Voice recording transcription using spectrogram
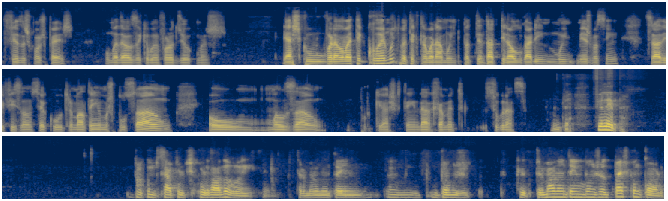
defesas com os pés. Uma delas acabou em fora de jogo, mas e acho que o Varela vai ter que correr muito, vai ter que trabalhar muito para tentar tirar o lugar e muito mesmo assim será difícil, a não ser que o Tramal tenha uma expulsão ou uma lesão, porque acho que tem dado realmente segurança. Muito bem. Filipe. Para começar por discordar do Rui, o Tramal não tem um bom que o Termal não tem um bom jogo de paz, concordo.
